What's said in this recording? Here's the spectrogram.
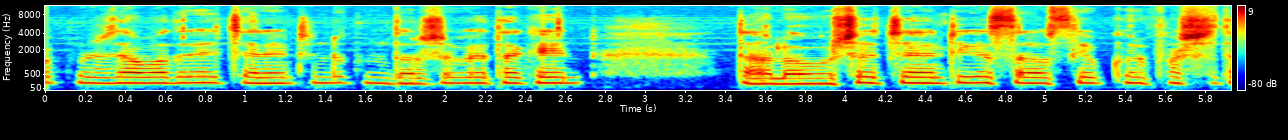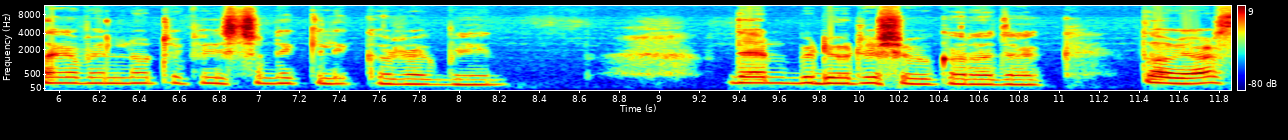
আপনি যদি আমাদের এই চ্যানেলটি নতুন দর্শক হয়ে থাকেন, তাহলে অবশ্যই চ্যানেলটিকে সাবস্ক্রাইব করে পাশে থাকা বেল নোটিফিকেশনে ক্লিক করে রাখবেন। দেন ভিডিওটি শুরু করা যাক। তো ভিউয়ার্স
